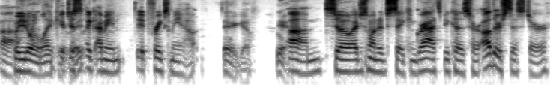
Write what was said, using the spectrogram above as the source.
Uh, but you don't like it it, just right? like I mean, it freaks me out. there you go. Yeah. Um, so I just wanted to say congrats because her other sister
